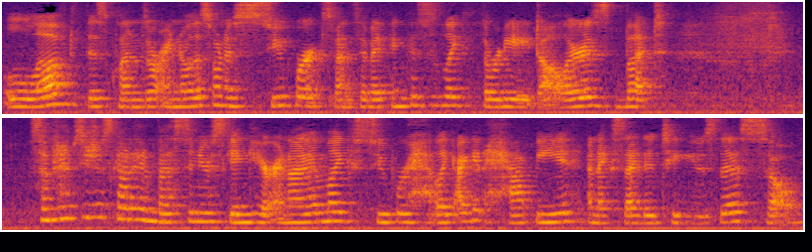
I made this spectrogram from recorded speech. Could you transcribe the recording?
loved this cleanser. I know this one is super expensive. I think this is like 38 dollars but sometimes you just gotta invest in your skincare and I am like super like I get happy and excited to use this so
